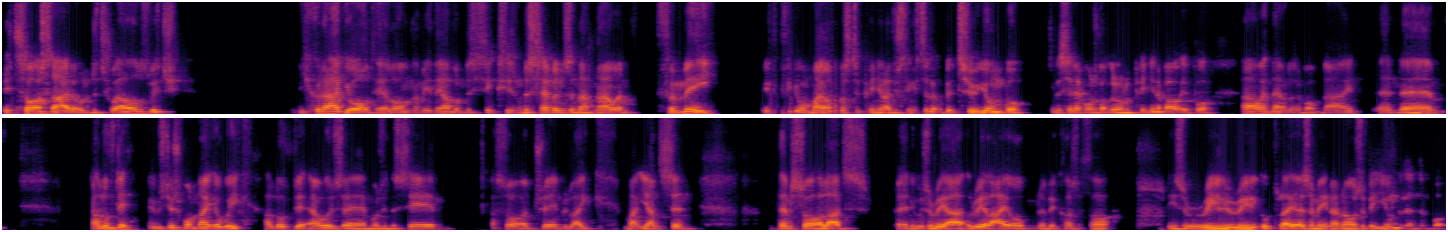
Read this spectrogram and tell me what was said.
it sort of started at under 12s, which you could argue all day long. I mean, they have under sixes, under sevens, and that now. And for me, if you want my honest opinion, I just think it's a little bit too young. But listen, everyone's got their own opinion about it. But I went down as about nine, and um, I loved it. It was just one night a week. I loved it. I was um, I was in the same. I sort of trained with like Matt Jansen, them sort of lads, and it was a real real eye opener because I thought these are really really good players. I mean, I know I was a bit younger than them, but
